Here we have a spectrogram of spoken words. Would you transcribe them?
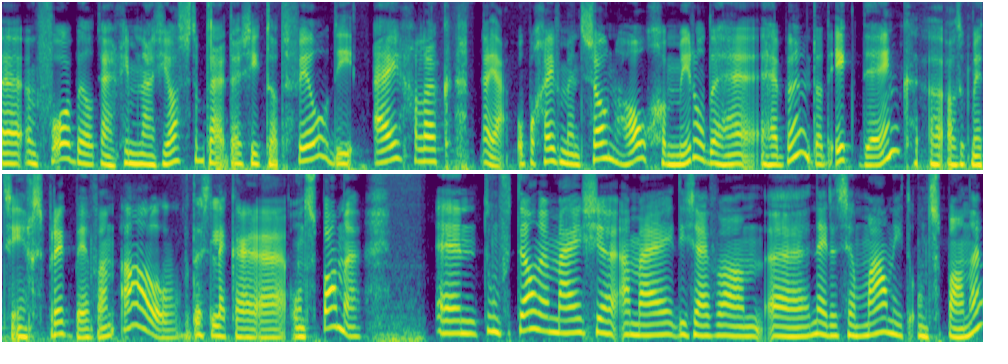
Uh, een voorbeeld zijn gymnasiasten, daar, daar, zie ik dat veel, die eigenlijk nou ja, op een gegeven moment zo'n hoog gemiddelde he hebben, dat ik denk, uh, als ik met ze in gesprek ben, van oh, dat is lekker uh, ontspannen. En toen vertelde een meisje aan mij, die zei van nee, dat is helemaal niet ontspannen.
